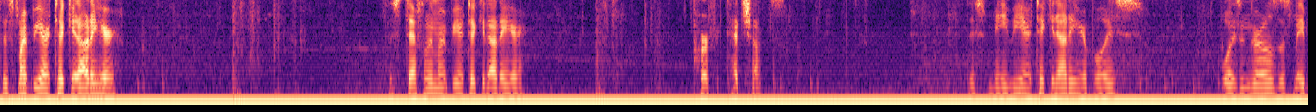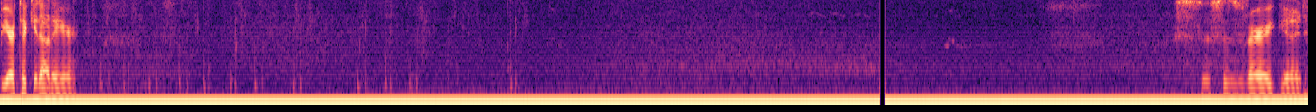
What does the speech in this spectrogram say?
This might be our ticket out of here. This definitely might be our ticket out of here. Perfect headshots. This may be our ticket out of here, boys. Boys and girls, this may be our ticket out of here. This is very good.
